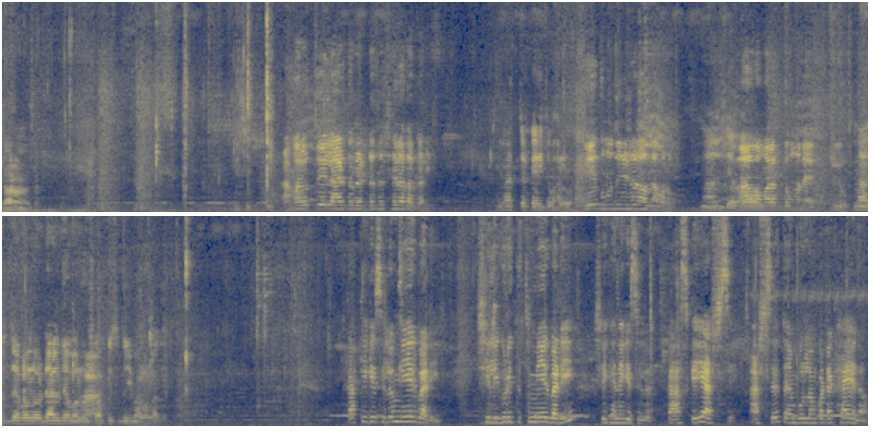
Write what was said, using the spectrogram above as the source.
দারুণ আমার হচ্ছে এই হচ্ছে সেরা তরকারি। মাছ তরকারি তো ভালো। যে কোনো জিনিসের রান্না করো। মাছ দিয়ে বলো। আমার একদম মানে প্রিয়। মাছ দিয়ে বলো ডাল দিয়ে বলো হ্যাঁ। সব কিছুতেই ভালো লাগে। কাকি গেছিল মেয়ের বাড়ি। শিলিগুড়িতে তো মেয়ের বাড়ি সেখানে গেছিল। তা আজকেই আসছে। আসছে তো আমি বললাম কটা খায় নাও?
